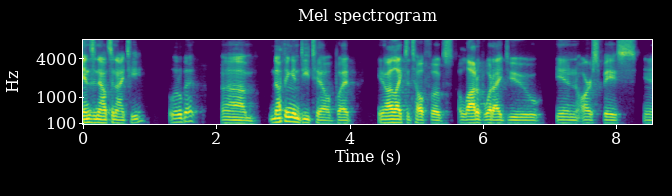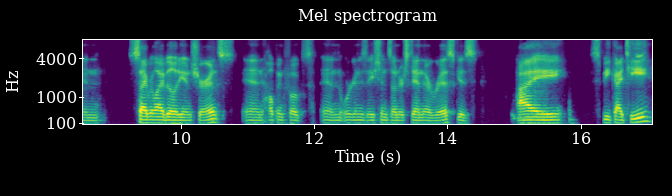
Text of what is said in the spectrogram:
ins and outs in IT a little bit. Um, nothing in detail, but you know, I like to tell folks a lot of what I do in our space in cyber liability insurance and helping folks and organizations understand their risk is I speak IT,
